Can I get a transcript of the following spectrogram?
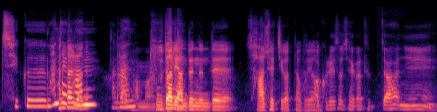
지금 한한달달 반? 만에? 한달 반? 반만. 두 달이 네. 안 됐는데 4쇄 찍었다고요? 아 그래서 제가 듣자 하니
